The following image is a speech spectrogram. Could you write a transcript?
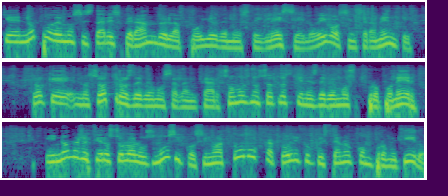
que no podemos estar esperando el apoyo de nuestra iglesia, y lo digo sinceramente. Creo que nosotros debemos arrancar, somos nosotros quienes debemos proponer. Y no me refiero solo a los músicos, sino a todo católico cristiano comprometido.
